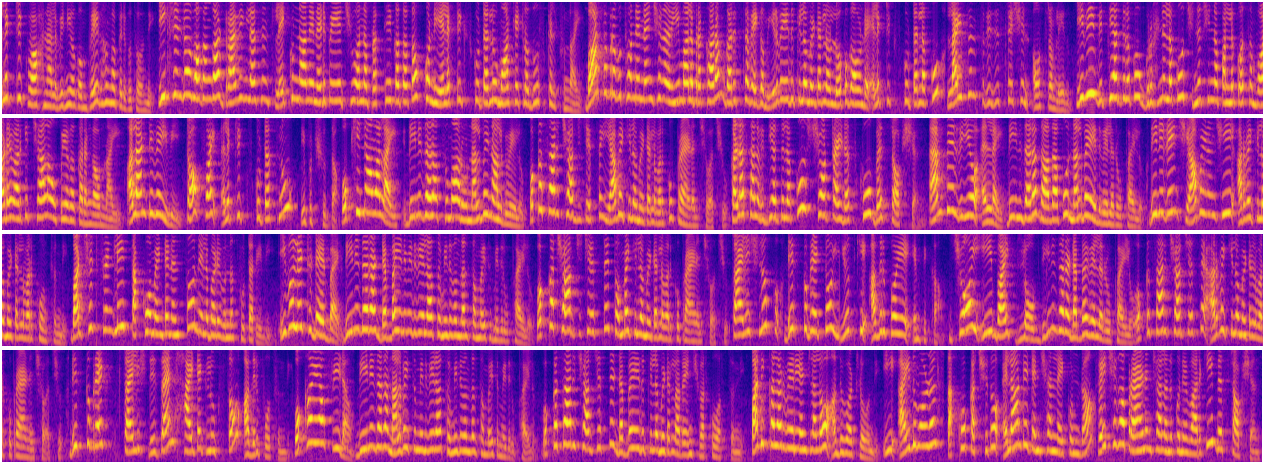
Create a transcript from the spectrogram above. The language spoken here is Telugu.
ఎలక్ట్రిక్ వాహనాల వినియోగం వేగంగా పెరుగుతోంది. ఈ ట్రెండ్లో భాగంగా డ్రైవింగ్ లైసెన్స్ లేకుండానే నడిపేయొచ్చు అన్న ప్రత్యేకతతో కొన్ని ఎలక్ట్రిక్ స్కూటర్లు మార్కెట్లో దూసుకెళ్తున్నాయి. భారత ప్రభుత్వం నిర్ణయించిన నియమాల ప్రకారం గరిష్ట వేగం ఇరవై ఐదు కిలోమీటర్ల లోపుగా ఉండే ఎలక్ట్రిక్ స్కూటర్లకు లైసెన్స్ రిజిస్ట్రేషన్ అవసరం లేదు. ఇవి విద్యార్థులకు గృహిణులకు చిన్న చిన్న పనుల కోసం వాడే వారికి చాలా ఉపయోగకరంగా ఉన్నాయి. అలాంటివే ఇవి. టాప్ ఫైవ్ ఎలక్ట్రిక్ స్కూటర్స్ను ఇప్పుడు చూద్దాం. ఒకినావా లైట్ దీని ధర సుమారు నలభై నాలుగు వేలు. ఒక్కసారి ఛార్జ్ చేస్తే యాభై కిలోమీటర్ల వరకు ప్రయాణించవచ్చు. కళాశాల విద్యార్థులకు short రైడర్స్కు best option. Ampere Reo LI దీని ధర దాదాపు నలభై ఐదు వేల రూపాయలు. దీని రేంజ్ యాభై నుంచి అరవై కిలోమీటర్ల వరకు ఉంటుంది. బడ్జెట్ ఫ్రెండ్లీ తక్కువ మెయింటెనెన్స్తో నిలబడి ఉన్న స్కూటర్ ఇది. ఇవోలెట్ డేర్ బై దీని ధర డెబ్బై ఎనిమిది వేల తొమ్మిది వందల తొంభై తొమ్మిది రూపాయలు. ఒక్క ఛార్జ్ చేస్తే తొంభై కిలోమీటర్ల వరకు ప్రయాణించవచ్చు. స్టైలిష్ లుక్ డిస్క్ బ్రేక్తో యూత్కి అదిరిపోయే ఎంపిక. జాయ్ ఈ బైక్ గ్లోబ్ దీని ధర డెబ్బై వేల రూపాయలు. ఒక్కసారి ఛార్జ్ చేస్తే అరవై కిలోమీటర్ల వరకు ప్రయాణించవచ్చు. Disc brakes stylish design high tech లుక్స్తో అదిరిపోతుంది ఒక్కయా ఫ్రీడమ్. దీని ధర నలభై తొమ్మిది వేల తొమ్మిది వందల తొంభై తొమ్మిది రూపాయలు. ఒక్కసారి ఛార్జ్ చేస్తే డెబ్బై ఐదు కిలోమీటర్ల రేంజ్ వరకు వస్తుంది. పది కలర్ వేరియంట్లలో అందుబాటులో ఉంది. ఈ ఐదు మోడల్స్ తక్కువ ఖర్చుతో ఎలాంటి టెన్షన్ లేకుండా స్వేచ్ఛగా ప్రయాణించాలనుకునే వారికి బెస్ట్ ఆప్షన్స్.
